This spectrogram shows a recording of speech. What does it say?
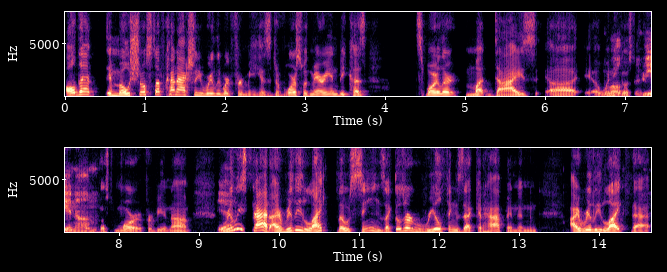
all that emotional stuff kind of actually really worked for me. His divorce with Marion, because spoiler, Mutt dies uh, uh, when he goes to Vietnam. goes to war for Vietnam. Yeah. Really sad. I really liked those scenes. Like those are real things that could happen, and I really liked that.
